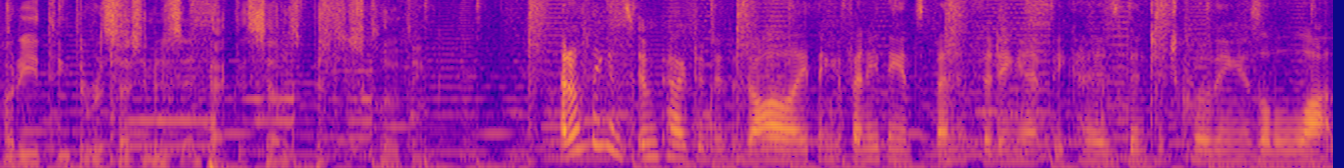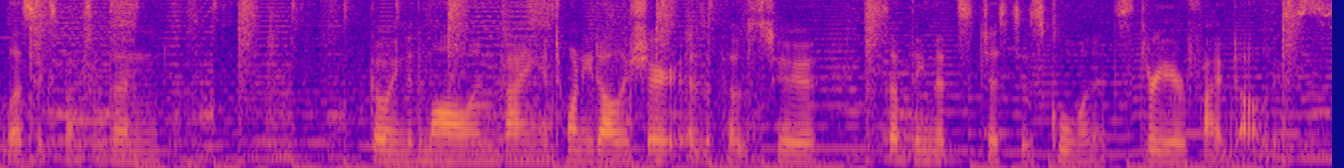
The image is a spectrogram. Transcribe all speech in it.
How do you think the recession has impacted sales of vintage clothing? I don't think it's impacted it at all. I think if anything, it's benefiting it because vintage clothing is a lot less expensive than going to the mall and buying a $20 shirt as opposed to something that's just as cool and it's three or five dollars.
